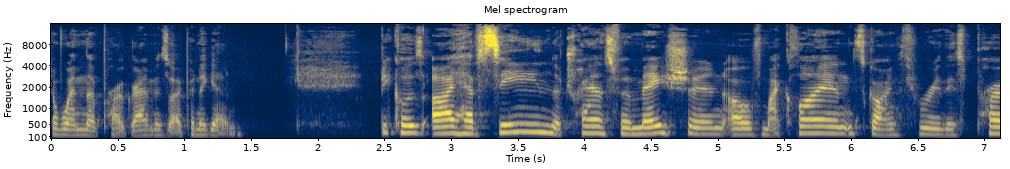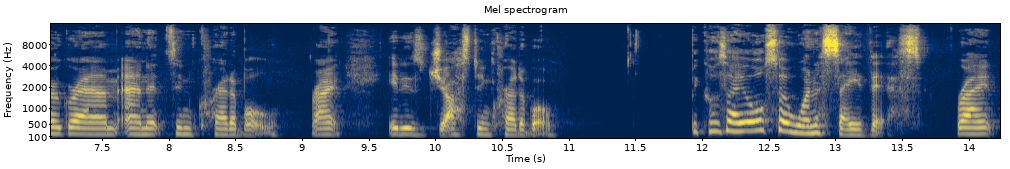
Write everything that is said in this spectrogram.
when the program is open again. Because I have seen the transformation of my clients going through this program, and it's incredible, right? It is just incredible. Because I also want to say this, right?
